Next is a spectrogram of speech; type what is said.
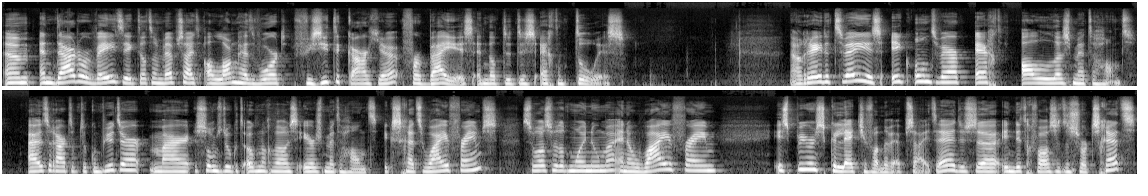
Um, en daardoor weet ik dat een website al lang het woord visitekaartje voorbij is. En dat dit dus echt een tool is. Nou, reden 2 is, ik ontwerp echt alles met de hand. Uiteraard op de computer, maar soms doe ik het ook nog wel eens eerst met de hand. Ik schets wireframes, zoals we dat mooi noemen. En een wireframe is puur een skeletje van de website. Hè? Dus uh, in dit geval is het een soort schets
